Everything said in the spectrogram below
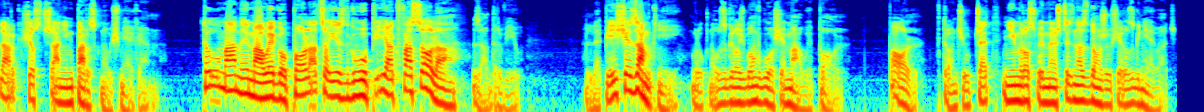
Lark siostrzanin parsknął śmiechem. Tu mamy małego pola, co jest głupi jak fasola, zadrwił. Lepiej się zamknij, mruknął z groźbą w głosie mały Pol. Pol, wtrącił Czet, nim rosły mężczyzna zdążył się rozgniewać.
